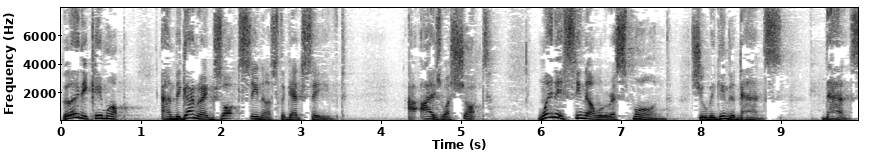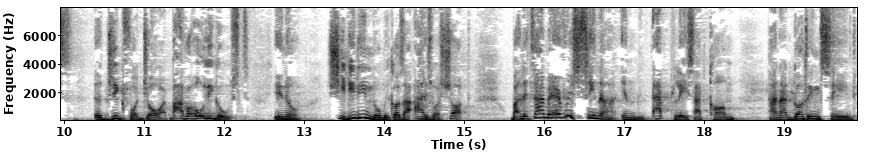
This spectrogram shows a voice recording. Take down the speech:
The lady came up and began to exhort sinners to get saved. Her eyes were shut. When a sinner will respond, she will begin to dance. Dance. A jig for joy by the Holy Ghost. You know, she didn't know because her eyes were shut. By the time every sinner in that place had come, and had gotten saved,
